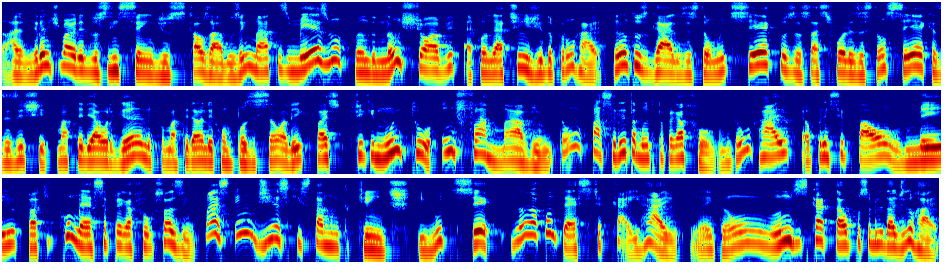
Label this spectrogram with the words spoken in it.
a grande maioria dos incêndios causados em matas, mesmo quando não chove, é quando é atingido por um raio. Tanto os galhos estão muito secos, as folhas estão secas, existe material orgânico, material em decomposição ali que faz que fique muito inflamável. Então, facilita muito para pegar fogo. Então, o raio é o principal meio para que comece a pegar fogo sozinho. Mas em dias que está muito quente e muito seco, não acontece de cair raio. Né? Então vamos descartar a possibilidade do raio.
